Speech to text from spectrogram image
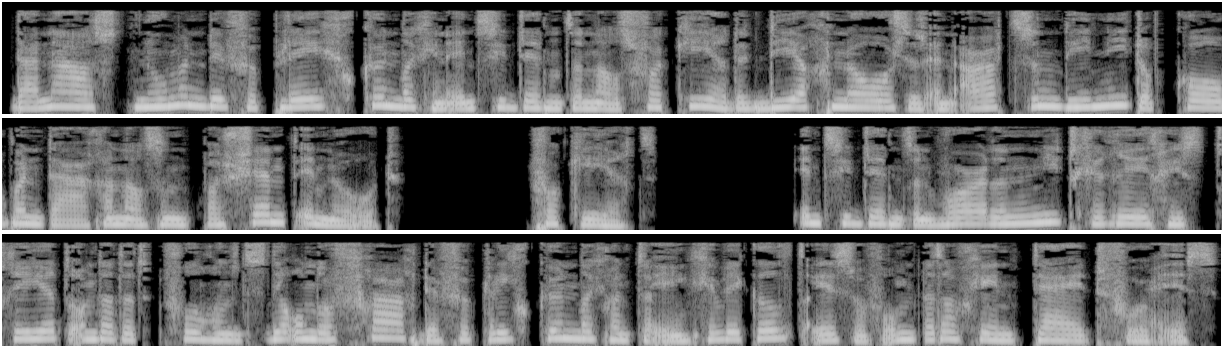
Daarnaast noemen de verpleegkundigen incidenten als verkeerde diagnoses en artsen die niet opkomen dagen als een patiënt in nood. Verkeerd. Incidenten worden niet geregistreerd omdat het volgens de ondervraagde verpleegkundigen te ingewikkeld is of omdat er geen tijd voor is.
